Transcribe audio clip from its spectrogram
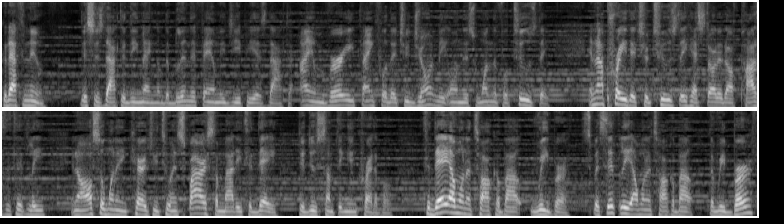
Good afternoon. This is Dr. D. Mangum, the Blended Family GPS Doctor. I am very thankful that you joined me on this wonderful Tuesday. And I pray that your Tuesday has started off positively. And I also want to encourage you to inspire somebody today to do something incredible. Today, I want to talk about rebirth. Specifically, I want to talk about the rebirth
